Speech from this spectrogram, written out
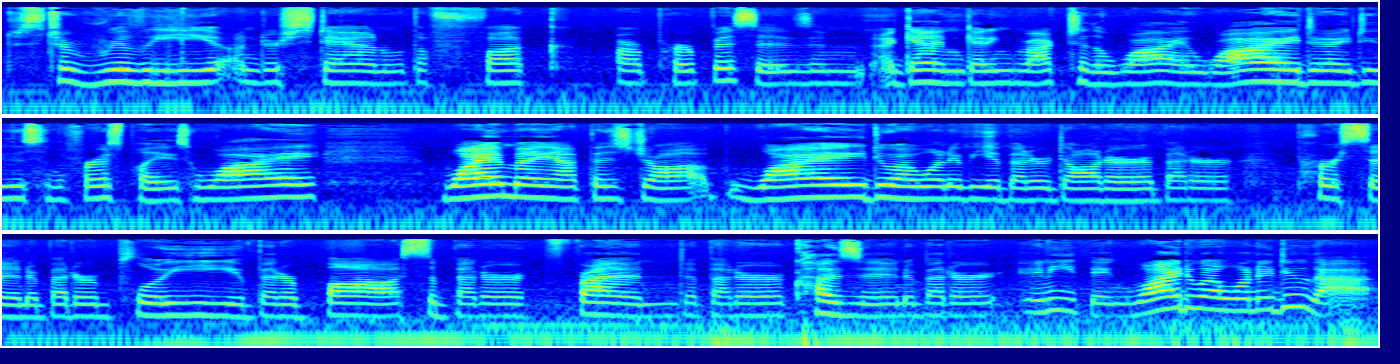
Just to really understand what the fuck our purpose is. And again, getting back to the why. Why did I do this in the first place? Why? Why am I at this job? Why do I want to be a better daughter, a better person, a better employee, a better boss, a better friend, a better cousin, a better anything. Why do I want to do that?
